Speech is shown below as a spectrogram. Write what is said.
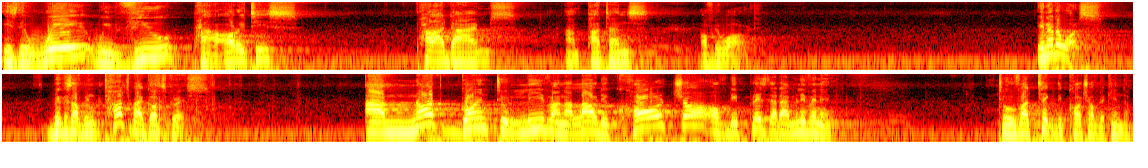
is the way we view priorities, paradigms, and patterns of the world. In other words, because I've been taught by God's grace, I'm not going to live and allow the culture of the place that I'm living in to overtake the culture of the kingdom.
